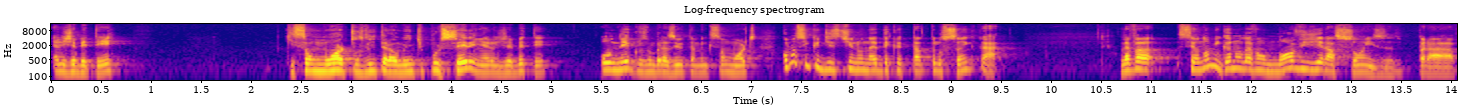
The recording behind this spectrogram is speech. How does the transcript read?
LGBT, que são mortos literalmente por serem LGBT, ou negros no Brasil também que são mortos. Como assim que o destino não é decretado pelo sangue, cara? Leva, se eu não me engano, levam nove gerações para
